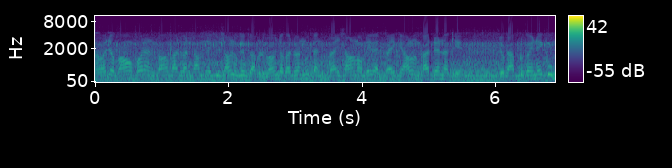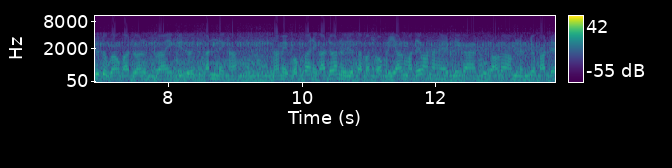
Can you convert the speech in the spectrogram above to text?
હવે જો ઘઉં ભરે ને ઘઉં કાઢવાનું કામ થઈ ગયું. ચાલુ કેમ કે આપણે ઘઉં તો કાઢવાનું નહોતા ને. ભાઈ સાણો લેવા ભાઈ કે હાલો ને કાઢી નાખીએ. જો કે આપણું કંઈ નક્કી નહોતું ઘઉં કાઢવાનું. ભાઈ કીધું એટલે કાઢી નાખા નામે પપ્પાને કાઢવાનું જ હતા. પાછું આપણે યાળમાં દેવાના હે એટલે કાઢું ચાલો, આમને જો કાઢે.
